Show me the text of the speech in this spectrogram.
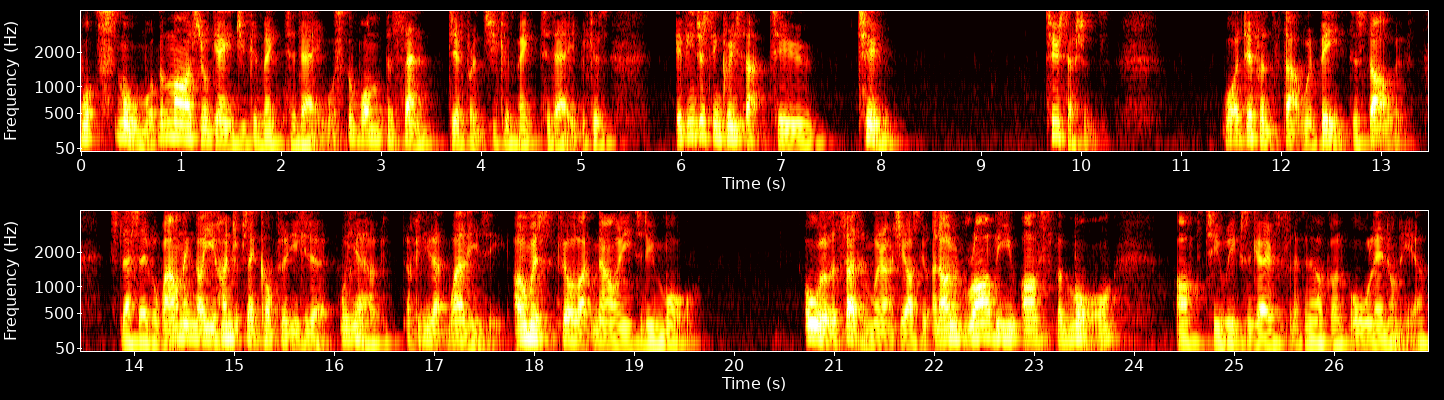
what's small, what the marginal gains you can make today? What's the one percent difference you can make today? Because if you just increase that to two, two sessions, what a difference that would be to start with. It's less overwhelming. Are you 100% confident you could do it? Well, yeah, I could, I could do that well easy. I almost feel like now I need to do more. All of a sudden, we're actually asking, and I would rather you ask for more after two weeks and go, flipping out, I've gone all in on here.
